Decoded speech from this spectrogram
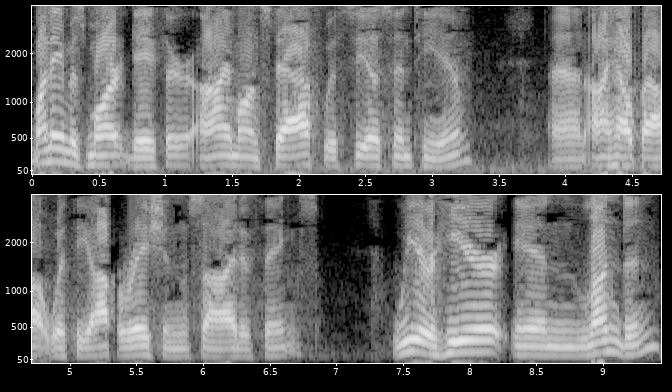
my name is Mark Gaither. I'm on staff with CSNTM and I help out with the operations side of things. We are here in London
